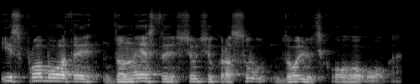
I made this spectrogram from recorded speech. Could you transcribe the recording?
і спробувати донести всю цю красу до людського ока.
